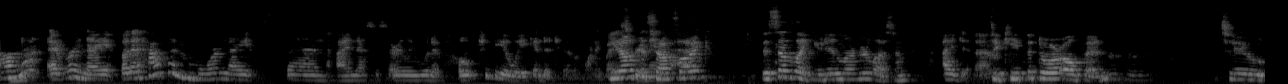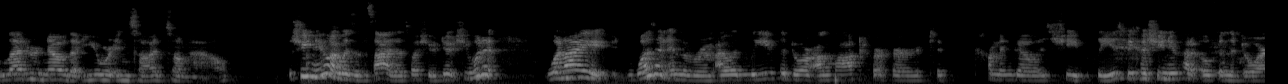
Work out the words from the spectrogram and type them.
Um, not every night, but it happened more nights than I necessarily would have hoped to be awakened at two in the morning. By You know what this sounds at. like? This sounds like you didn't learn your lesson I didn't. to keep the door open Mhm. To let her know that you were inside somehow. She knew I was inside. That's why she would do it. She wouldn't. When I wasn't in the room, I would leave the door unlocked for her to come and go as she pleased because she knew how to open the door.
